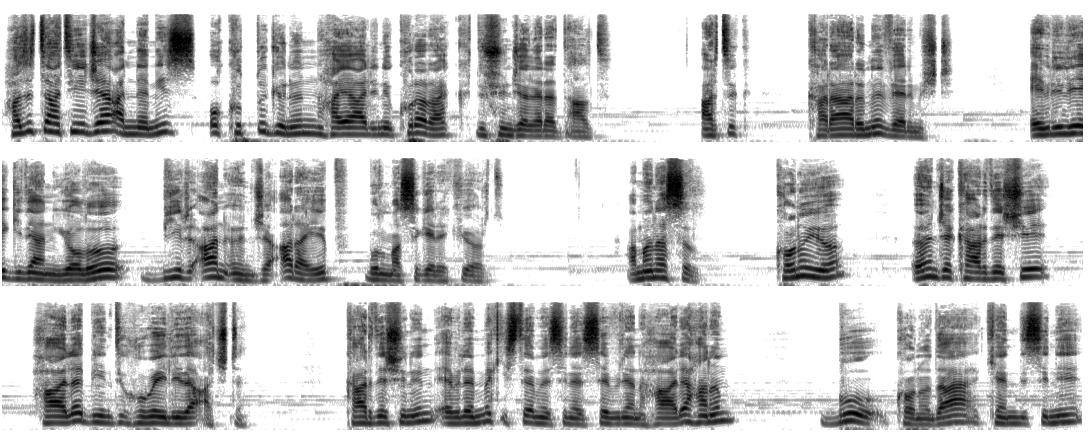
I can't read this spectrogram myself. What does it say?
Hazreti Hatice annemiz o kutlu günün hayalini kurarak düşüncelere daldı. Artık kararını vermişti. Evliliğe giden yolu bir an önce arayıp bulması gerekiyordu. Ama nasıl? Konuyu önce kardeşi Hale binti Hüveylid'e açtı. Kardeşinin evlenmek istemesine sevilen Hale Hanım bu konuda kendisini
